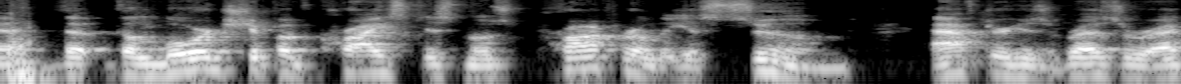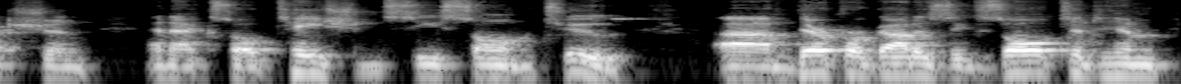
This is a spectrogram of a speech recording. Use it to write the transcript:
uh, the, the lordship of Christ is most properly assumed after his resurrection and exaltation. See Psalm 2. Um, Therefore, God has exalted him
